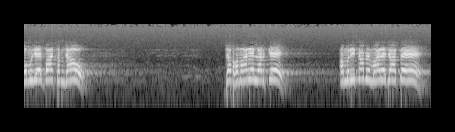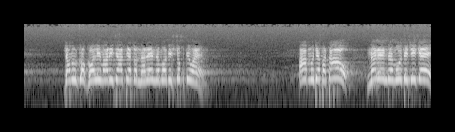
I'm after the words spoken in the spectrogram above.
तो मुझे एक बात समझाओ। जब हमारे लड़के अमेरिका में मारे जाते हैं, जब उनको गोली मारी जाती है तो नरेंद्र मोदी चुप क्यों है? आप मुझे बताओ, नरेंद्र मोदी जी के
